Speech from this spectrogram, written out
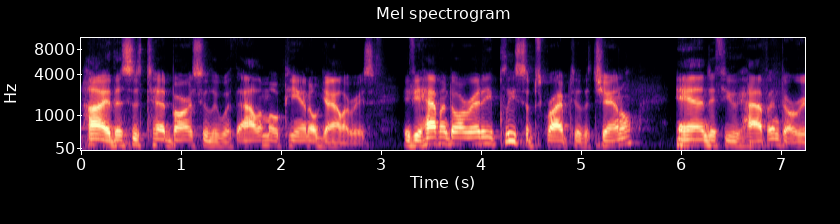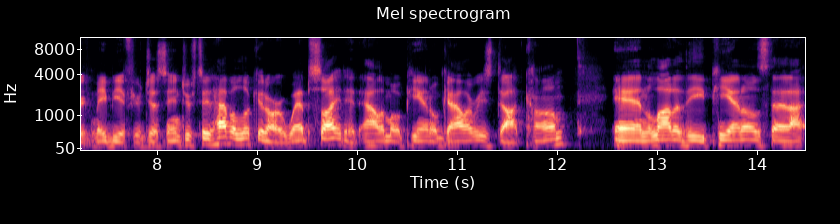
Hi, this is Ted Barsulu with Alamo Piano Galleries. If you haven't already, please subscribe to the channel. And if you haven't, or maybe if you're just interested, have a look at our website at alamopianogalleries.com. And a lot of the pianos that I,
